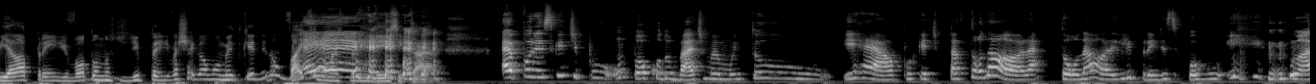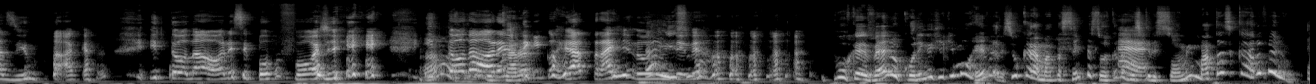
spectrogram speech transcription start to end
e ela prende, volta no outro dia e prende. Vai chegar um momento que ele não vai querer mais prender esse cara. É por isso que, tipo, um pouco do Batman é muito irreal, porque, tipo, tá toda hora, toda hora ele prende esse povo no asilo, saca? E toda hora esse povo foge. e Ah, toda o hora cara- ele tem que correr atrás de novo, É isso. entendeu? Porque, velho, o Coringa tinha que morrer, velho. Se o cara mata 100 pessoas cada É. vez que ele some, mata esse cara, velho.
